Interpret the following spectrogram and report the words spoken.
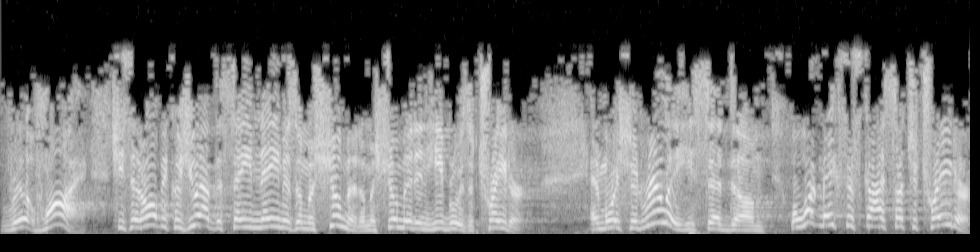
Real, why? She said, oh, because you have the same name as a Meshumad. A Meshumad in Hebrew is a traitor. And Moish said, really? He said, um, well, what makes this guy such a traitor?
